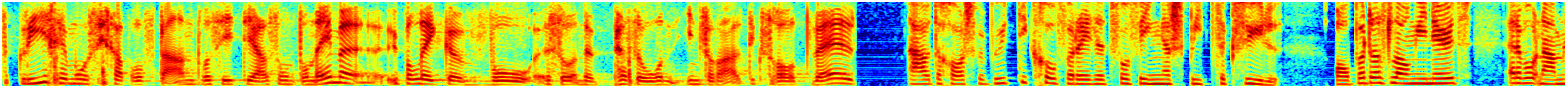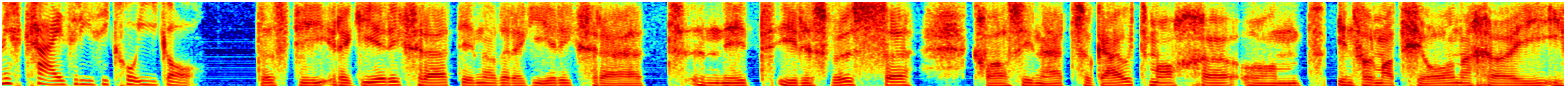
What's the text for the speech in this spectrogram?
Das Gleiche muss sich aber auf der anderen Seite auch Unternehmen überlegen, wo so eine Person in Verwaltungsrat wählt. Auch der Kasper Bütikofer redet von Fingerspitzengefühl. Aber das lange nicht. Er will nämlich kein Risiko eingehen dass die Regierungsrätinnen oder Regierungsräte nicht ihres Wissen quasi zu Geld machen und Informationen können in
